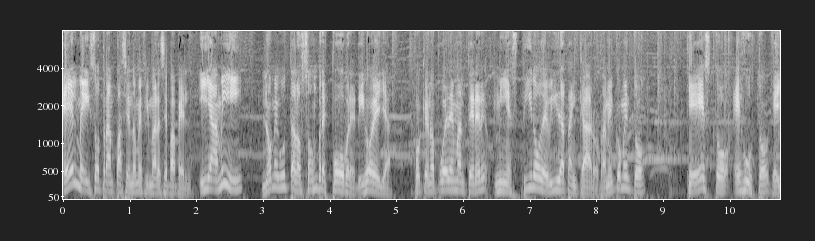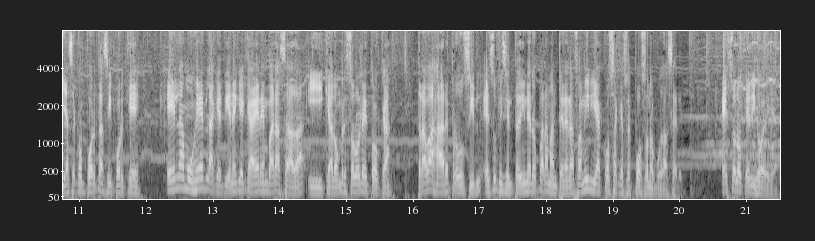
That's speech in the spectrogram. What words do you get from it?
Él me hizo trampa haciéndome firmar ese papel. Y a mí no me gustan los hombres pobres, dijo ella, porque no pueden mantener mi estilo de vida tan caro. También comentó que esto es justo, que ella se comporta así porque es la mujer la que tiene que caer embarazada y que al hombre solo le toca trabajar, producir el suficiente dinero para mantener a la familia, cosa que su esposo no pudo hacer. Eso es lo que dijo ella.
